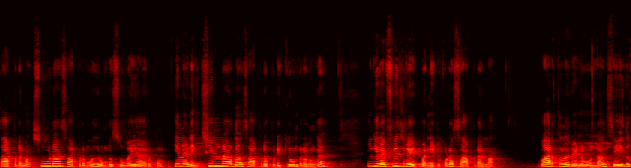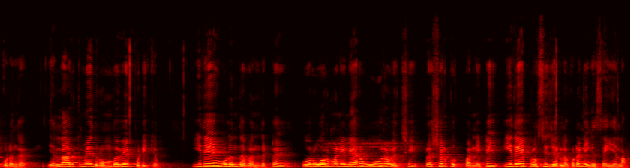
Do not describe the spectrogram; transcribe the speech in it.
சாப்பிடலாம். சூடாக சாப்பிடும்போது ரொம்ப சுவையாக இருக்கும். இல்லை எனக்கு சில்லாக தான் சாப்பிட பிடிக்குன்றவங்க நீங்கள் ரெஃப்ரிஜிரேட் பண்ணிவிட்டு கூட சாப்பிடலாம். வாரத்தில் ரெண்டு மூணு நாள் செய்து கொடுங்க. எல்லாருக்குமே இது ரொம்பவே பிடிக்கும். இதே உளுந்தை வந்துட்டு ஒரு ஒரு மணி நேரம் ஊற வச்சு ப்ரெஷர் குக் பண்ணிவிட்டு இதே ப்ரொசீஜரில் கூட நீங்கள் செய்யலாம்.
